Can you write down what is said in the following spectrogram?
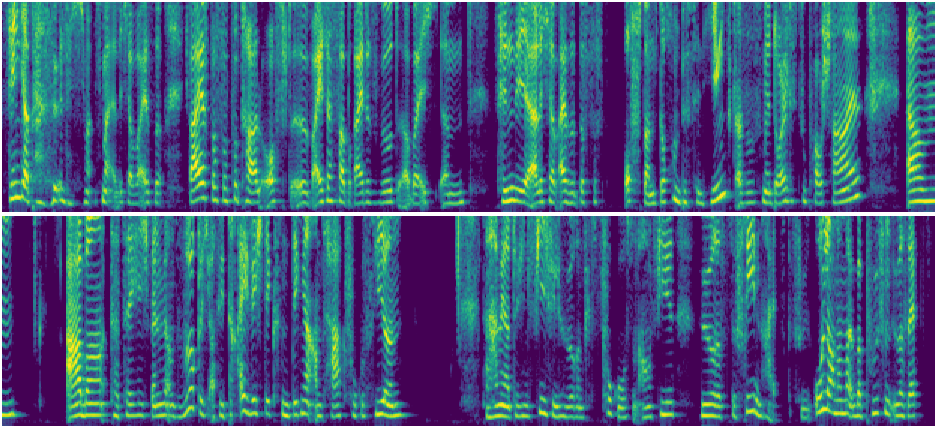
finde ja persönlich manchmal ehrlicherweise, ich weiß, dass das total oft äh, weiter verbreitet wird, aber ich ähm, finde ehrlicherweise, dass das oft dann doch ein bisschen hinkt. Also es ist mir deutlich zu pauschal. Ähm, aber tatsächlich, wenn wir uns wirklich auf die drei wichtigsten Dinge am Tag fokussieren, dann haben wir natürlich einen viel, viel höheren Fokus und auch ein viel höheres Zufriedenheitsgefühl. Und auch nochmal überprüfen, übersetzt,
